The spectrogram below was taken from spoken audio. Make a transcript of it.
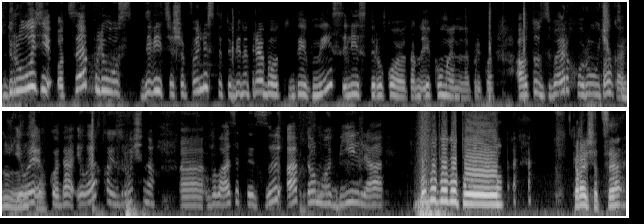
Друзі, оце плюс. Дивіться, щоб вилізти, тобі не треба от туди вниз лізти рукою, там як у мене, наприклад. А отут зверху ручка. дуже і зручно. легко, да, і легко і зручно е, вилазити з автомобіля. Пу-пу-пу-пу-пу. Коротше, це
